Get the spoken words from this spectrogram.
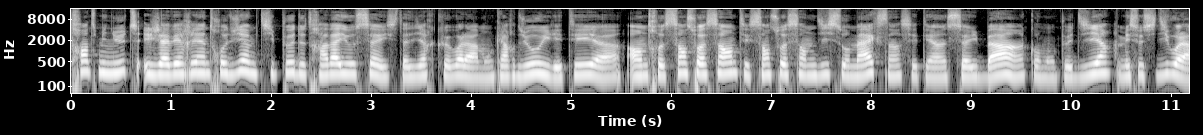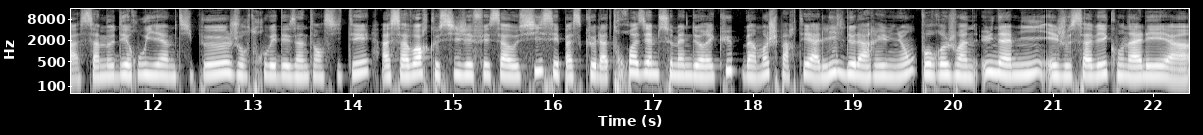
30 minutes et j'avais réintroduit un petit peu de travail au seuil. C'est-à-dire que voilà, mon cardio, il était euh, entre 160 et 170 au max. Hein. C'était un seuil bas, hein, comme on peut dire. Mais ceci dit, voilà, ça me dérouillait un petit peu. Je retrouvais des intensités. À savoir que si j'ai fait ça aussi, c'est parce que la troisième semaine de récup, ben moi je partais à l'île de la Réunion pour rejoindre une amie et je savais qu'on allait euh,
